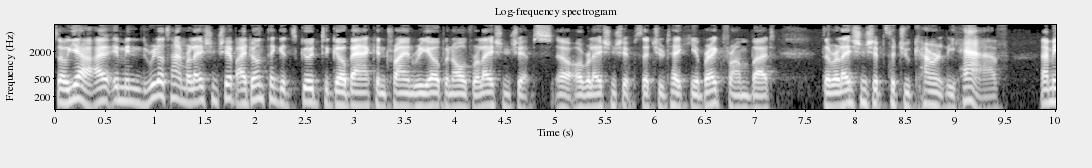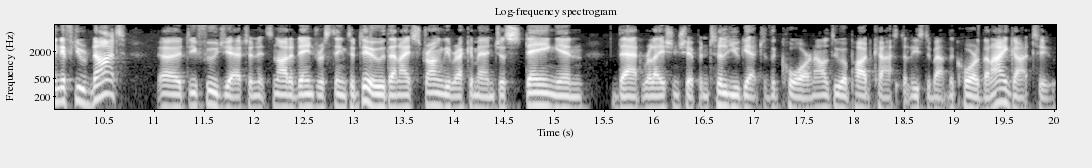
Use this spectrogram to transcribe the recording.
So yeah, I, I mean, real-time relationship. I don't think it's good to go back and try and reopen old relationships uh, or relationships that you're taking a break from. But the relationships that you currently have, I mean, if you're not uh, deFOO'd yet and it's not a dangerous thing to do, then I strongly recommend just staying in that relationship until you get to the core. And I'll do a podcast at least about the core that I got to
